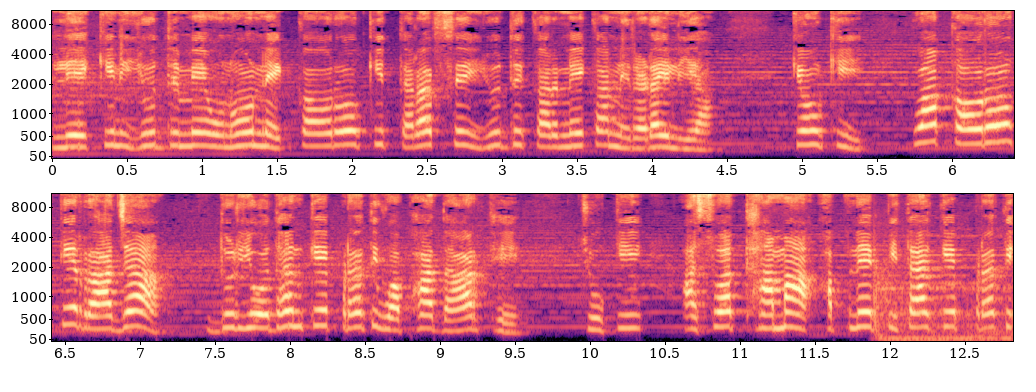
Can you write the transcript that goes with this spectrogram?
लेकिन युद्ध में उन्होंने कौरवों की तरफ़ से युद्ध करने का निर्णय लिया, क्योंकि वह कौरवों के राजा दुर्योधन के प्रति वफादार थे, चूँकि अश्वत्थामा अपने पिता के प्रति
